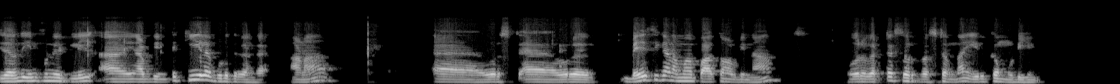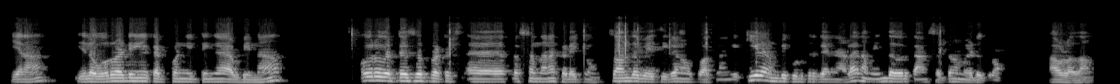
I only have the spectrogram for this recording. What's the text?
இதை வந்து இன்ஃபினிட்லி அப்படின்ட்டு கீழே கொடுத்துருக்காங்க. ஆனால் ஒரு ஒரு பேசிக்காக நம்ம பார்த்தோம் அப்படின்னா ஒரு வெர்டெக்ஸ் ஒரு ஃப்ரஸ்டம் தான் இருக்க முடியும். ஏன்னா இதில் ஒரு வாட்டிங்க கட் பண்ணிட்டீங்க அப்படின்னா ஒரு வெர்டெக்ஸ் ஒரு ஃப்ரஸ்டம் தானே கிடைக்கும். ஸோ அந்த பேசிக்காக நம்ம பார்க்கலாம். இங்கே கீழே நம்பி கொடுத்துருக்கறதுனால நம்ம இந்த ஒரு கான்செப்டை நம்ம எடுக்கிறோம். அவ்வளோதான்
